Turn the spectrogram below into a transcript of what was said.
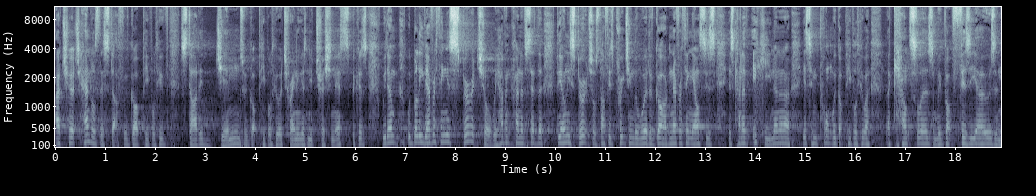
our church handles this stuff. We've got people who've started gyms, we've got people who are training as nutritionists because we don't, we believe everything is spiritual. We haven't kind of said that the only spiritual stuff is preaching the word of God and everything else is, is kind of icky. No, no, no. It's important. We've got people who are, are counselors and we've got physios and,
